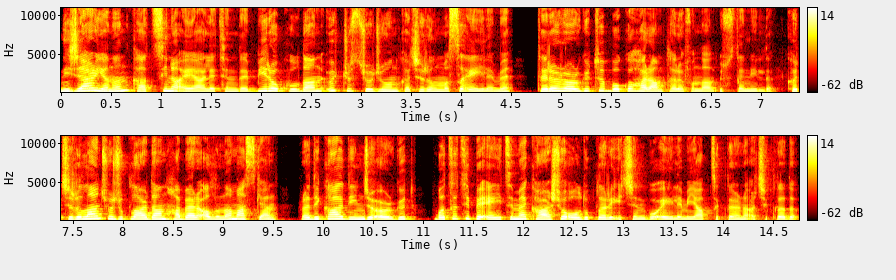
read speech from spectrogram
Nijerya'nın Katsina eyaletinde bir okuldan 300 çocuğun kaçırılması eylemi terör örgütü Boko Haram tarafından üstlenildi. Kaçırılan çocuklardan haber alınamazken radikal dinci örgüt batı tipi eğitime karşı oldukları için bu eylemi yaptıklarını açıkladı.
